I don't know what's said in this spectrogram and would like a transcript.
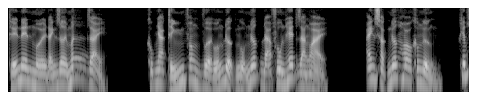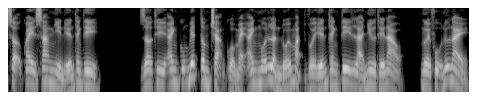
thế nên mới đánh rơi mất giày khúc nhạc thính phong vừa uống được ngụm nước đã phun hết ra ngoài. Anh sặc nước ho không ngừng, khiếp sợ quay sang nhìn yến thanh ti. Giờ thì anh cũng biết tâm trạng của mẹ anh mỗi lần đối mặt với yến thanh ti là như thế nào. Người phụ nữ này,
